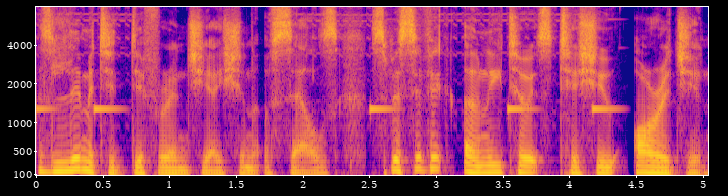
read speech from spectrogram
has limited differentiation of cells specific only to its tissue origin.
